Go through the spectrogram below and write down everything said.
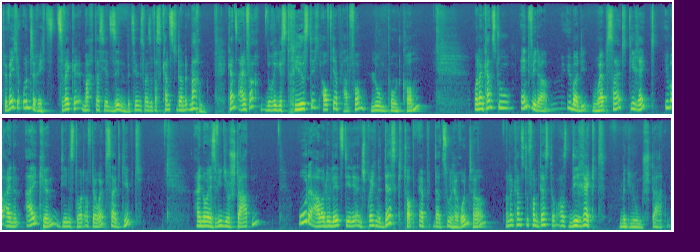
Für welche Unterrichtszwecke macht das jetzt Sinn, beziehungsweise was kannst du damit machen? Ganz einfach, du registrierst dich auf der Plattform loom.com und dann kannst du entweder über die Website direkt, über einen Icon, den es dort auf der Website gibt, ein neues Video starten. Oder aber du lädst dir die entsprechende Desktop-App dazu herunter und dann kannst du vom Desktop aus direkt mit Loom starten.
